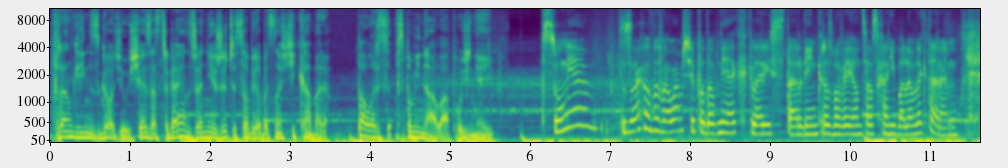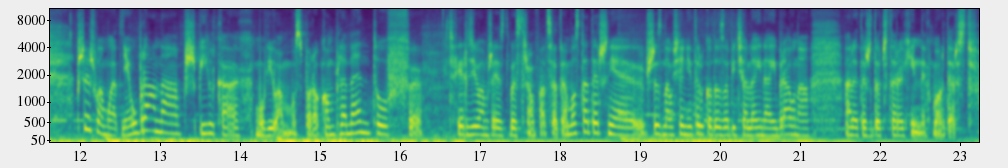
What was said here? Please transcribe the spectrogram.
Franklin zgodził się, zastrzegając, że nie życzy sobie obecności kamer. Powers wspominała później. W sumie zachowywałam się podobnie jak Clarice Starling rozmawiająca z Hannibalem Lecterem. Przyszłam ładnie ubrana, w szpilkach, mówiłam mu sporo komplementów. Twierdziłam, że jest bystrym facetem. Ostatecznie przyznał się nie tylko do zabicia Lejna i Brauna, ale też do czterech innych morderstw.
